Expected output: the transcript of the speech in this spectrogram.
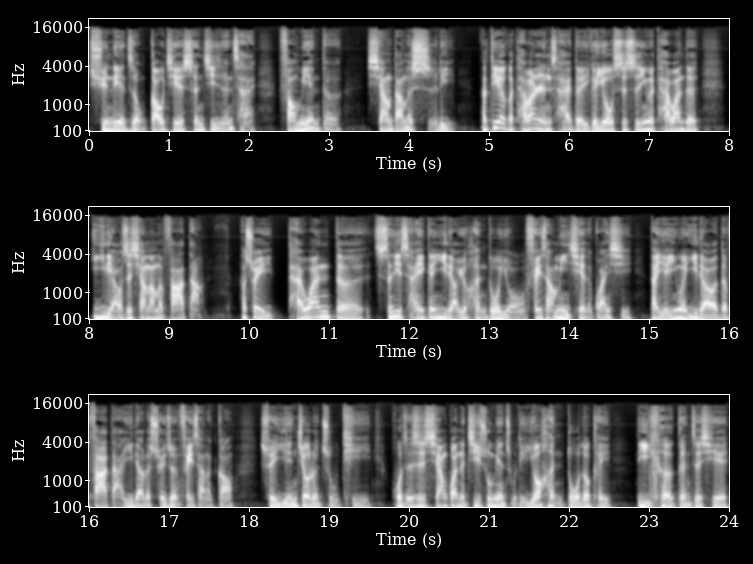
训练这种高阶生技人才方面的相当的实力。那第二个，台湾人才的一个优势，是因为台湾的医疗是相当的发达，那所以台湾的生技产业跟医疗有很多有非常密切的关系。那也因为医疗的发达，医疗的水准非常的高，所以研究的主题或者是相关的技术面主题有很多都可以立刻跟这些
